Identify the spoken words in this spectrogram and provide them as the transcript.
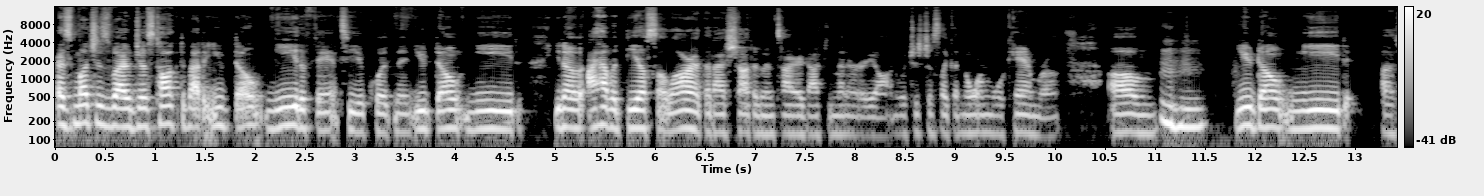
as much as I've just talked about it. You don't need a fancy equipment. You don't need, you know, I have a DSLR that I shot an entire documentary on, which is just like a normal camera. Um, mm-hmm. you don't need a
